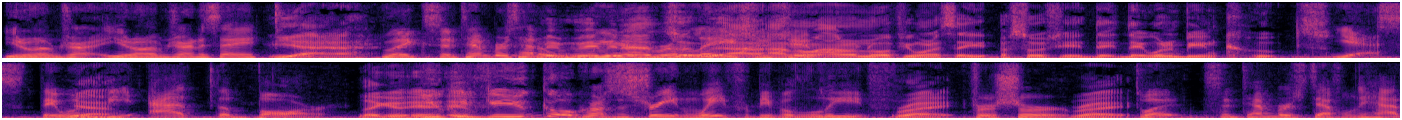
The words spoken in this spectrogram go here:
You know what I'm trying? You know what I'm trying to say? Yeah. Like September's had a weird so- relationship. I, I don't. I don't know if you want to say associate. They, they wouldn't be in coots. Yes, they wouldn't Yeah. be at the bar. Like, you, if- could, you could go across the street and wait for people to leave. Right. for sure. Right. But September's definitely had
